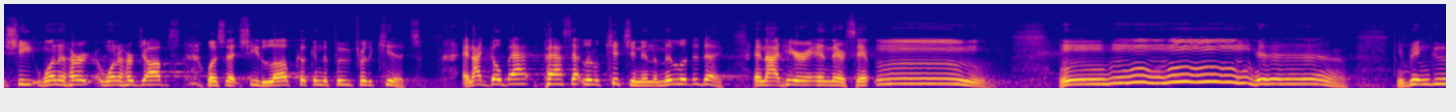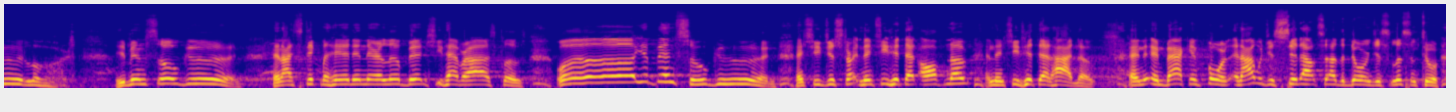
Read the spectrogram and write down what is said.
she, one, of her, one of her jobs was that she loved cooking the food for the kids. And I'd go back past that little kitchen in the middle of the day, and I'd hear her in there saying, mmm, mmm, yeah. You've been good, Lord. You've been so good. And I'd stick my head in there a little bit and she'd have her eyes closed. Well, you've been so good. And she'd just start, and then she'd hit that off note and then she'd hit that high note and, and back and forth. And I would just sit outside the door and just listen to her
